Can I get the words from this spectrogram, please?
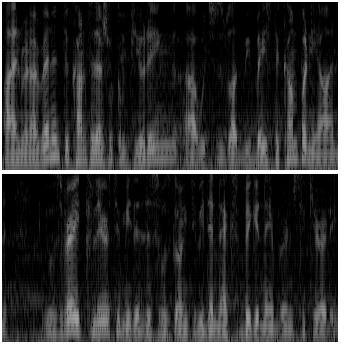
And when I went into confidential computing, uh, which is what we based the company on, it was very clear to me that this was going to be the next big enabler in security.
